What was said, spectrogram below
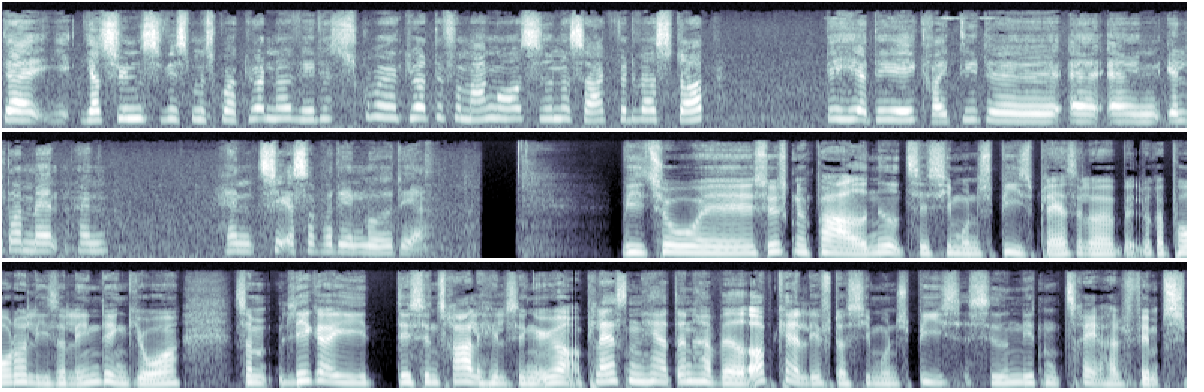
der, jeg synes, hvis man skulle have gjort noget ved det, så skulle man have gjort det for mange år siden og sagt, vil det være stop? Det her, det er ikke rigtigt, øh, at, at en ældre mand, han, han ser sig på den måde der. Vi tog øh, søskendeparet ned til Simon Spis plads, eller reporter Lisa Linding gjorde, som ligger i det centrale Helsingør. Og pladsen her, den har været opkaldt efter Simon Spis siden 1993.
